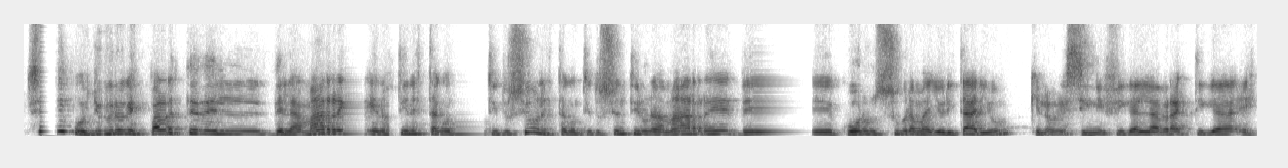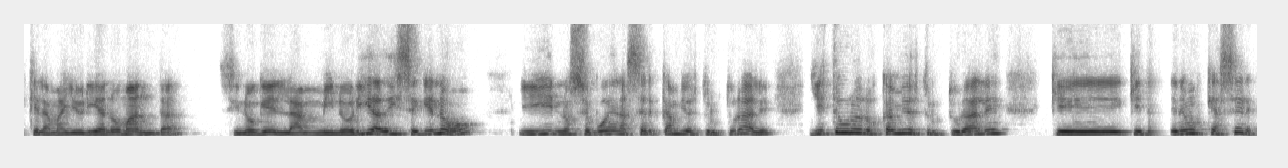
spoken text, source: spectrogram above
Sí, pues yo creo que es parte del, amarre que nos tiene esta constitución. Esta constitución tiene un amarre de, de quórum supramayoritario, que lo que significa en la práctica es que la mayoría no manda, sino que la minoría dice que no, y no se pueden hacer cambios estructurales. Y este es uno de los cambios estructurales que, tenemos que hacer.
